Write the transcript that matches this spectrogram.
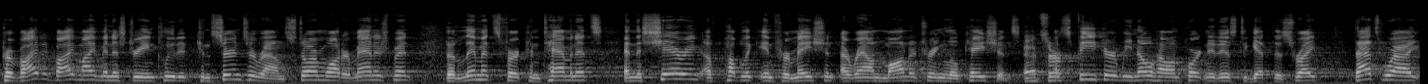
provided by my ministry included concerns around stormwater management, the limits for contaminants, and the sharing of public information around monitoring locations. Answer. Uh, Speaker, we know how important it is to get this right. That's why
